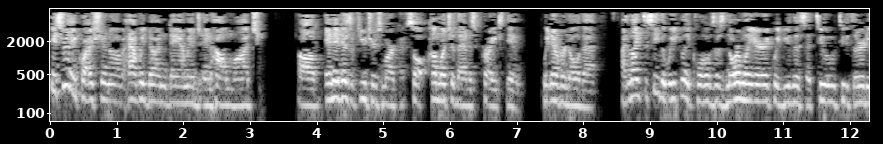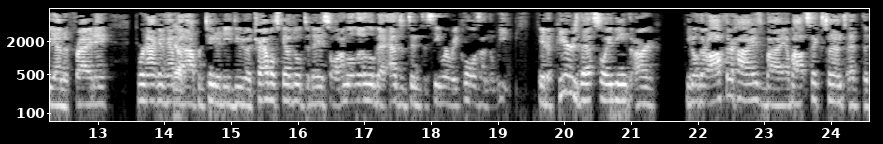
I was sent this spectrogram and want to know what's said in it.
it's really a question of have we done damage and how much. Uh, and it is a futures market, so how much of that is priced in? We never know that. I'd like to see the weekly closes. Normally, Eric, we do this at 2, 2.30 on a Friday. We're not going to have yep. that opportunity due to a travel schedule today, so I'm a little bit hesitant to see where we close on the week. It appears that soybeans are you know, they're off their highs by about six cents at the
